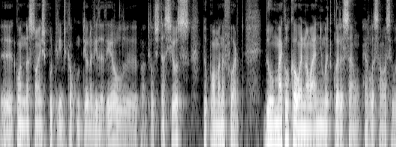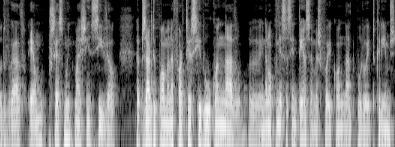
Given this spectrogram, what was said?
uh, condenações por crimes que ele cometeu na vida dele. Uh, pronto, ele distanciou-se do Paul Manafort. Do Michael Cohen não há nenhuma declaração em relação ao seu advogado. É um processo muito mais sensível. Apesar de o Paul Manafort ter sido o condenado, uh, ainda não conheço a sentença, mas foi condenado por oito crimes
